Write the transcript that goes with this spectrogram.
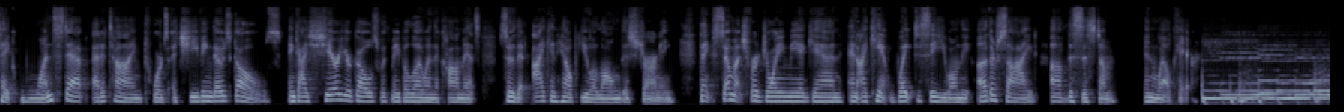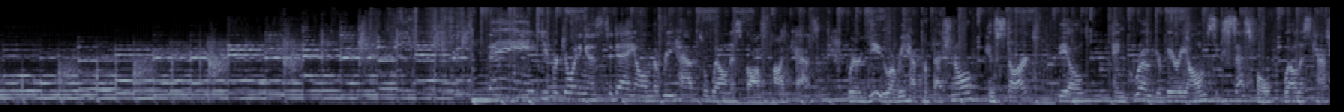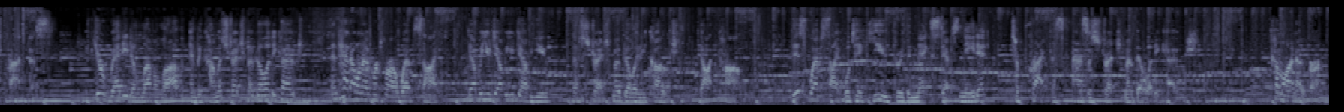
Take one step at a time towards achieving those goals. And guys, share your goals with me below in the comments so that I can help you along this journey. Thanks so much for joining me again. And I can't wait to see you on the other side of the system in well care. You for joining us today on the Rehab to Wellness Boss podcast, where you, a rehab professional, can start, build, and grow your very own successful wellness cash practice. If you're ready to level up and become a stretch mobility coach, then head on over to our website, www.thestretchmobilitycoach.com. This website will take you through the next steps needed to practice as a stretch mobility coach. Come on over.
